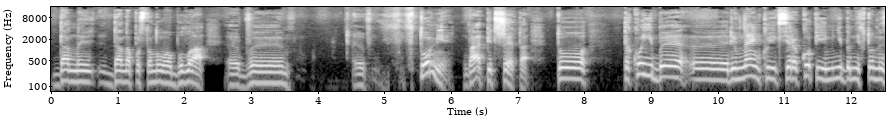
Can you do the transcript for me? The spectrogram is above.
дана, дана постанова була в, в, в томі да, підшита, то такої би е, рівненької ксерокопії мені би ніхто не,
